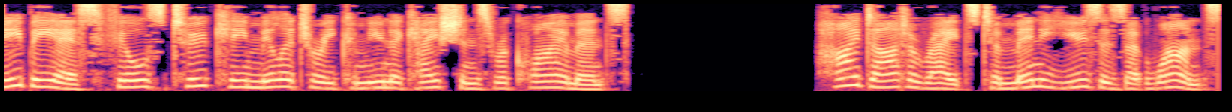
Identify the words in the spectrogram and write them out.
GBS fills two key military communications requirements. High data rates to many users at once.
